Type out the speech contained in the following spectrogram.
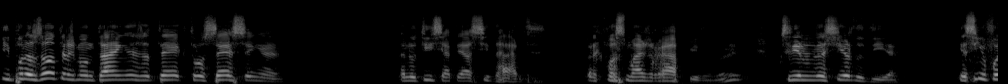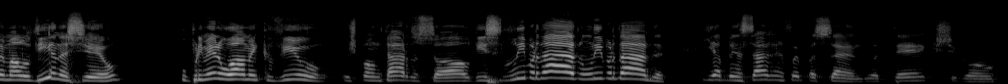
e por as outras montanhas até que trouxessem a, a notícia até à cidade, para que fosse mais rápido, é? porque seria no nascer do dia. E assim foi mal, o dia nasceu, o primeiro homem que viu o espontar do sol disse: Liberdade, liberdade! E a mensagem foi passando até que chegou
